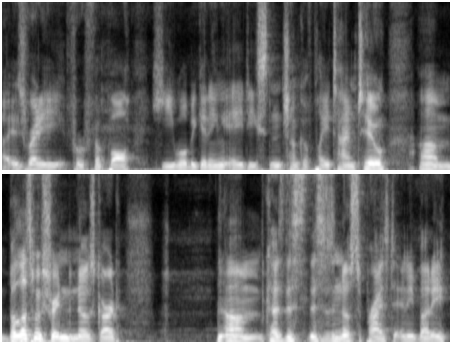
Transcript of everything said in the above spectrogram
uh, is ready for football, he will be getting a decent chunk of play time too. Um, but let's move straight into nose guard. Um, because this this is no surprise to anybody.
